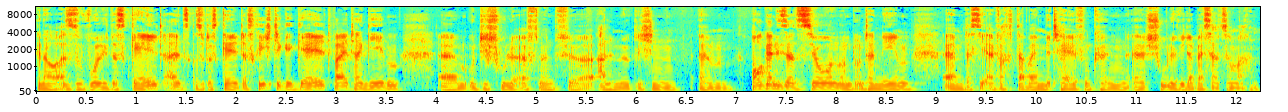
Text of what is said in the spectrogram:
genau, also sowohl das Geld als, also das Geld, das richtige Geld weitergeben ähm, und die Schule öffnen für alle möglichen ähm, Organisationen und Unternehmen, ähm, dass sie einfach dabei mithelfen können, äh, Schule wieder besser zu machen.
